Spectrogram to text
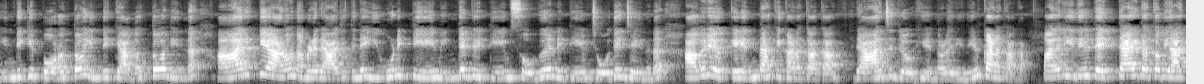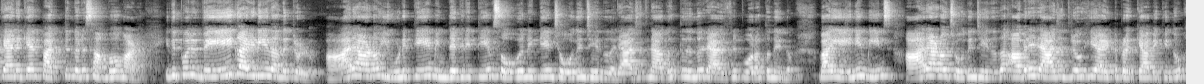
ഇന്ത്യയ്ക്ക് പുറത്തോ ഇന്ത്യയ്ക്ക് അകത്തോ നിന്ന് ആരൊക്കെയാണോ നമ്മുടെ രാജ്യത്തിന്റെ യൂണിറ്റിയെയും ഇന്റഗ്രിറ്റിയെയും സൊവേർണിറ്റിയെയും ചോദ്യം ചെയ്യുന്നത് അവരെയൊക്കെ എന്താക്കി കണക്കാക്കാം? രാജ്യദ്രോഹി എന്നുള്ള രീതിയിൽ കണക്കാക്കാം. പല രീതിയിൽ തെറ്റായിട്ടൊക്കെ വ്യാഖ്യാനിക്കാൻ പറ്റുന്ന ഒരു സംഭവമാണ്. ഇതിപ്പോ ഒരു വേഗ ഐഡിയ തന്നിട്ടുള്ളൂ. ആരാണോ യൂണിറ്റിയെയും ഇന്റഗ്രിറ്റിയും സോവറിനിറ്റിയും ചോദ്യം ചെയ്യുന്നത്? രാജ്യത്തിനകത്ത് നിന്നും രാജ്യത്തിന് പുറത്തു നിന്നും. ബൈ എനി മീൻസ് ആരാണോ ചോദ്യം ചെയ്യുന്നത്? അവരെ രാജ്യദ്രോഹിയായിട്ട് പ്രഖ്യാപിക്കുന്നു.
